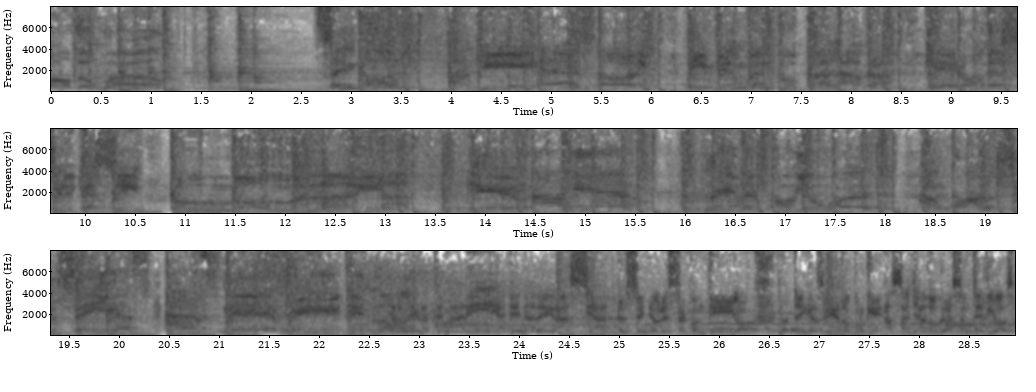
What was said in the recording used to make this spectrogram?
all the world. Señor, tengas miedo porque has hallado gracia ante Dios.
